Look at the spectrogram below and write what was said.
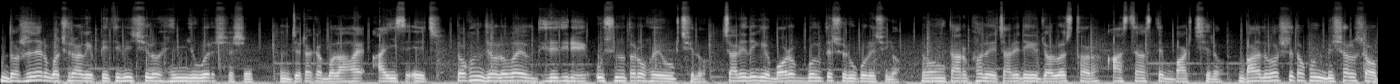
দশ হাজার বছর আগে পৃথিবী ছিল হিম যুগের শেষে, যেটাকে বলা হয় আইস এজ তখন জলবায়ু ধীরে ধীরে উষ্ণতর হয়ে উঠছিল, চারিদিকে বরফ গলতে শুরু করেছিল এবং তার ফলে চারিদিকে জলস্তর আস্তে আস্তে বাড়ছিল। ভারতবর্ষে তখন বিশাল সব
